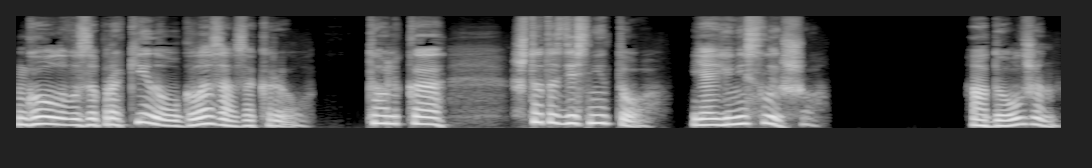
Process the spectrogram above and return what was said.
Голову запрокинул, глаза закрыл. Только что-то здесь не то. Я ее не слышу. А должен?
